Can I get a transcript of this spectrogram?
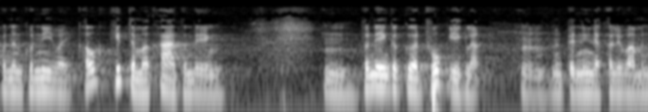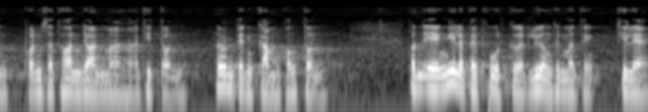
คนนั้นคนนี้ไว้เขาก็คิดจะมาฆ่าตนเอง อืม ตนเองก็เกิดทุกข์อีกละอืม มันเป็นนี่เนี่ยเขาเรียกว่ามันผลสะท้อนย้อนมาหาที่ตนแล้วมันเป็นกรรมของตน ตนเองนี่แหละไปพูดเกิดเรื่องขึ้นมา ที่แรง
